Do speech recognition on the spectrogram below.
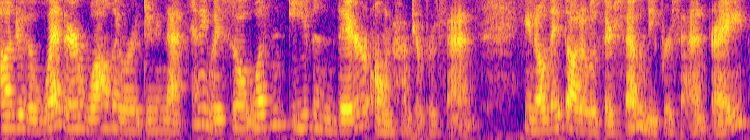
under the weather while they were doing that anyway so it wasn't even their own 100% you know they thought it was their 70% right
